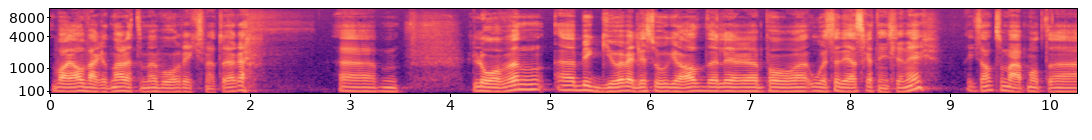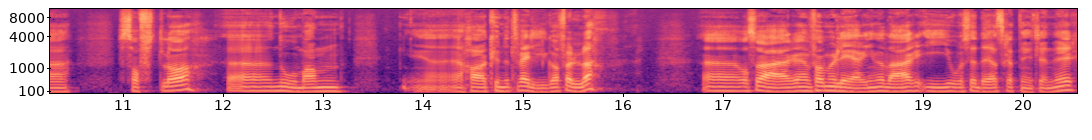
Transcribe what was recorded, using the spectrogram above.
hva i all verden har dette med vår virksomhet å gjøre? Um, loven bygger jo i veldig stor grad eller, på OECDs retningslinjer, ikke sant? som er på en måte soft law, noe man uh, har kunnet velge å følge. Uh, og så er formuleringene der i OECDs retningslinjer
